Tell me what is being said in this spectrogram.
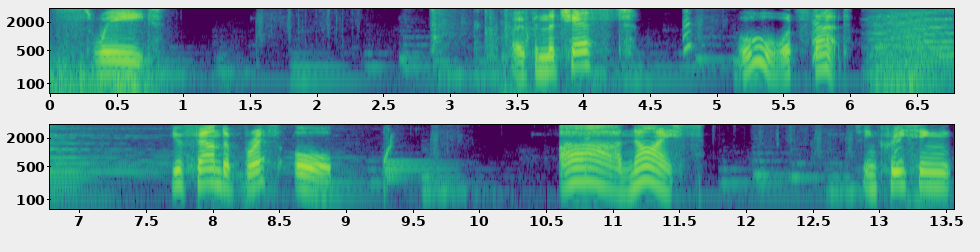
Sweet. Open the chest. Oh, what's that? You found a breath orb. Ah, nice. It's increasing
